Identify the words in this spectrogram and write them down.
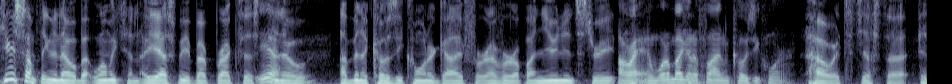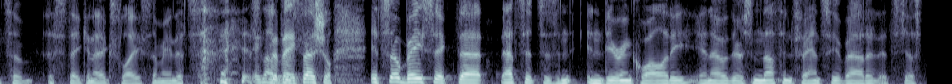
here's something to know about Wilmington. Oh, You asked me about breakfast. Yeah. You know, I've been a cozy corner guy forever up on Union Street. All right, and what am I going to find in Cozy Corner? Oh, it's just a it's a, a steak and eggs place. I mean, it's it's, It's special. It's so basic that that's its en- endearing quality. You know, there's nothing fancy about it. It's just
